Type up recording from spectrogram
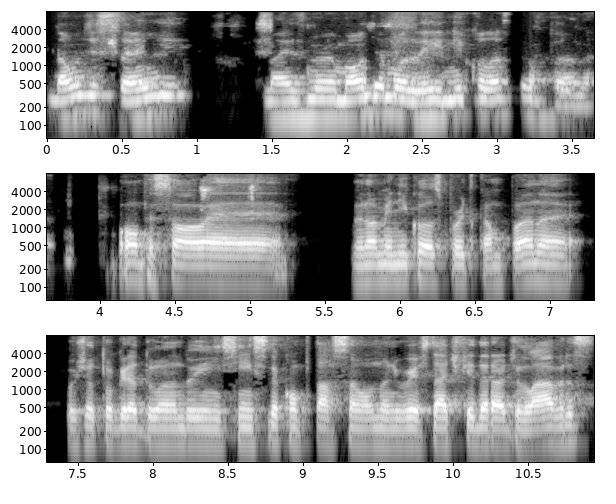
não de sangue, mas meu irmão demolei, Nicolas Campana. Bom, pessoal, é... meu nome é Nicolas Porto Campana, Hoje eu estou graduando em Ciência da Computação na Universidade Federal de Lavras.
